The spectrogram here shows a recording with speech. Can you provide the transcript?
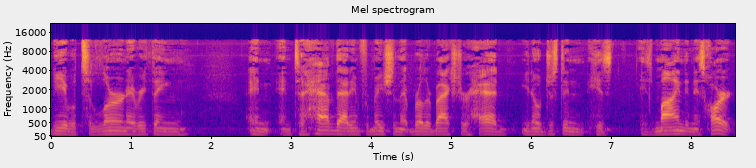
be able to learn everything and and to have that information that Brother Baxter had, you know, just in his his mind and his heart.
